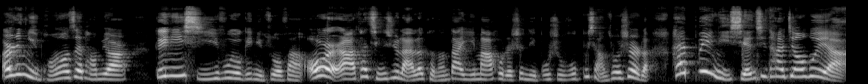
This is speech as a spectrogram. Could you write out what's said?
而你女朋友在旁边给你洗衣服又给你做饭，偶尔啊，她情绪来了，可能大姨妈或者身体不舒服不想做事了，还被你嫌弃她娇贵啊！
